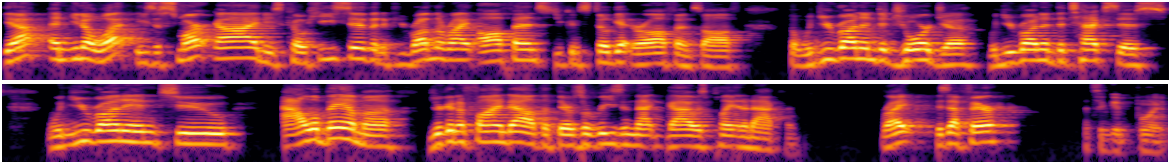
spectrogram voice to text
Yeah. And you know what? He's a smart guy and he's cohesive. And if you run the right offense, you can still get your offense off. But when you run into Georgia, when you run into Texas, when you run into Alabama, you're going to find out that there's a reason that guy was playing at Akron. Right? Is that fair? That's a good point.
